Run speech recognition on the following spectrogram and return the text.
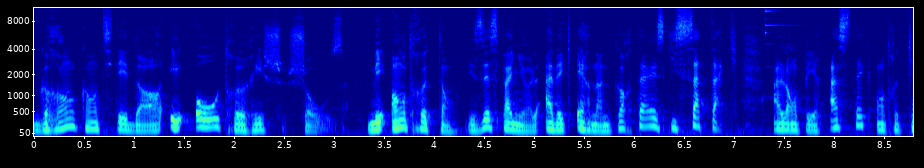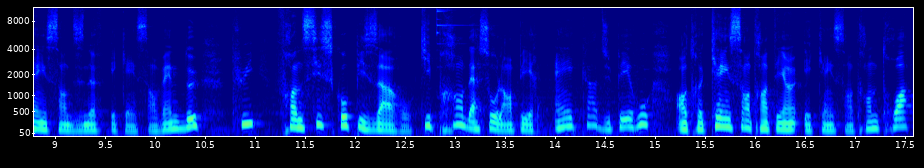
grande quantité d'or et autres riches choses. Mais entre-temps, les Espagnols, avec Hernán Cortés, qui s'attaquent à l'Empire aztèque entre 1519 et 1522, puis Francisco Pizarro, qui prend d'assaut l'Empire Inca du Pérou entre 1531 et 1533,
